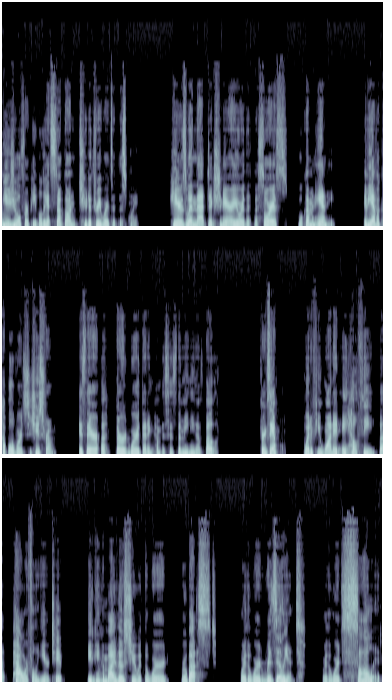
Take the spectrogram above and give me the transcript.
unusual for people to get stuck on two to three words at this point. Here's when that dictionary or the thesaurus will come in handy. If you have a couple of words to choose from, is there a third word that encompasses the meaning of both? For example, what if you wanted a healthy but powerful year too? You can combine those two with the word robust or the word resilient or the word solid.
